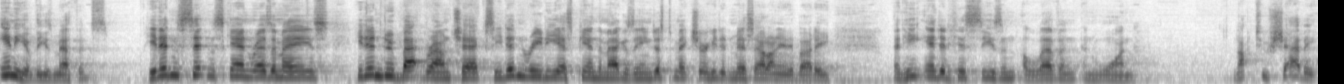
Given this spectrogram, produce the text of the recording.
any of these methods. He didn't sit and scan resumes. He didn't do background checks. He didn't read ESPN, the magazine, just to make sure he didn't miss out on anybody. And he ended his season 11 and 1. Not too shabby.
